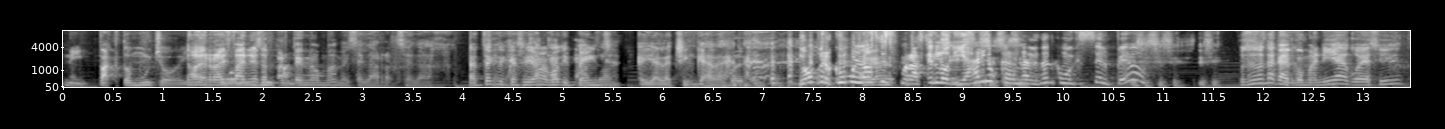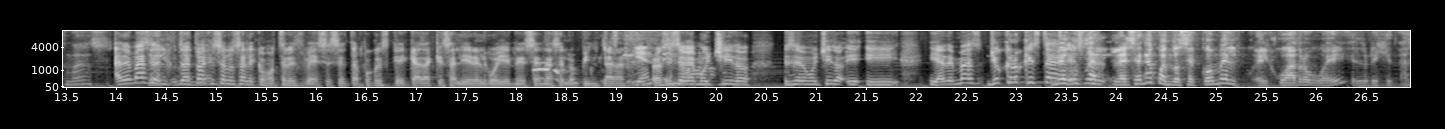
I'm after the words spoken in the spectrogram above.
me impactó mucho. y No, de Ralph Fiennes aparte, no mames, se la. Se la la técnica se la llama body paint y a la chingada. No, pero ¿cómo lo haces para hacerlo Sí, diario, sí, sí, sí. carnal? Como que ese es el pedo. Sí, sí, sí, sí, sí. pues es una calcomanía, güey, así más. Además, el tatuaje solo sale como tres veces, ¿eh? Tampoco es que cada que saliera el güey en escena se lo pintaran. Suficiente, Pero sí se ve muy chido, sí se ve muy chido. Y, y, y además, yo creo que esta... Me gusta la- la escena cuando se come el, el cuadro, güey, el original.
